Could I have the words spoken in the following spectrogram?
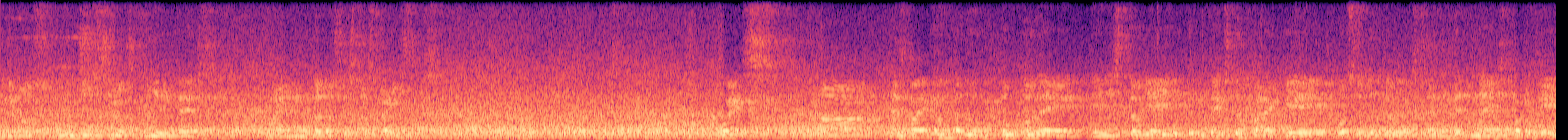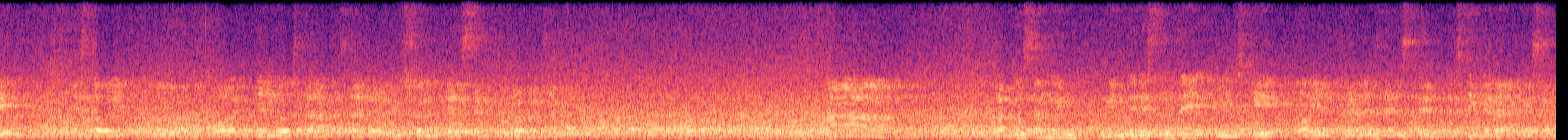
Tenemos muchísimos clientes en todos estos países. Pues uh, les voy a contar un poco de, de, historia y de contexto para que vosotros entendáis por qué estoy uh, hoy viendo esta, esta revolución que es el programático. Uh, la cosa muy, interesante es que hoy a través de este, este canal, que es el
